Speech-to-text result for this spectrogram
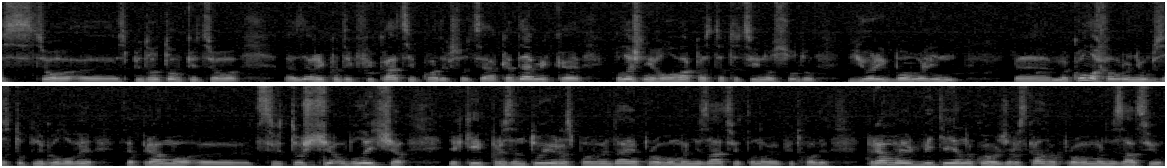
з цього з підготовки цього рекодифікації кодексу, це академік, колишній голова Конституційного суду Юрій Баулін, е, Микола Хавронюк, заступник голови. Це прямо е, цвітуще обличчя, який презентує і розповідає про гуманізацію та нові підходи. Прямо як Вітя Янукович розказував про гуманізацію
